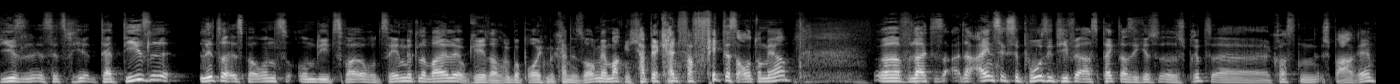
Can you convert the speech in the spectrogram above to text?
Diesel ist jetzt hier, der Diesel-Liter ist bei uns um die 2,10 Euro mittlerweile. Okay, darüber brauche ich mir keine Sorgen mehr machen. Ich habe ja kein verficktes Auto mehr. Äh, vielleicht ist der einzigste positive Aspekt, dass ich jetzt äh, Spritkosten äh, spare.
